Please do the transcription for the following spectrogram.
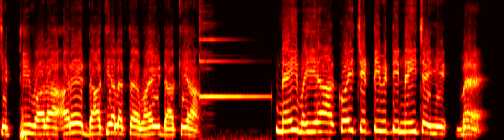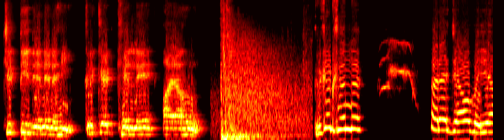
चिट्ठी वाला। अरे डाकिया लगता है भाई डाकिया। नहीं भैया कोई चिट्टी विट्टी नहीं चाहिए। मैं चिट्टी देने नहीं क्रिकेट खेलने आया हूँ। क्रिकेट खेलने? अरे जाओ भैया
